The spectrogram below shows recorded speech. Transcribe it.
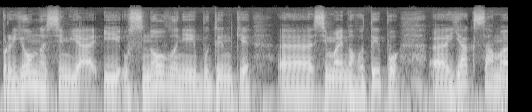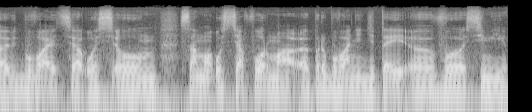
прийомна сім'я, і усиновлення, і будинки е, сімейного типу. Е, як саме відбувається ось саме ось ця форма перебування дітей в сім'ї?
